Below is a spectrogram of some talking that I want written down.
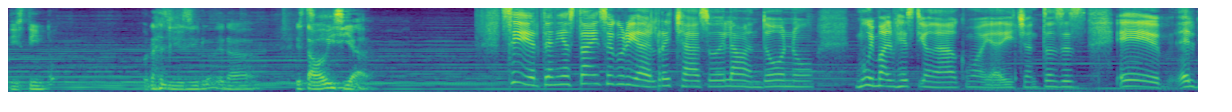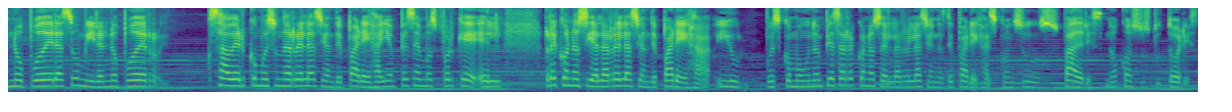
distinto, por así decirlo. Era, estaba viciado. Sí, él tenía esta inseguridad del rechazo, del abandono, muy mal gestionado, como había dicho. Entonces, eh, el no poder asumir, el no poder saber cómo es una relación de pareja y empecemos porque él reconocía la relación de pareja y pues como uno empieza a reconocer las relaciones de pareja es con sus padres, ¿no? Con sus tutores.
